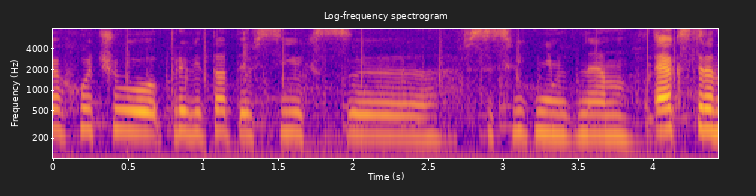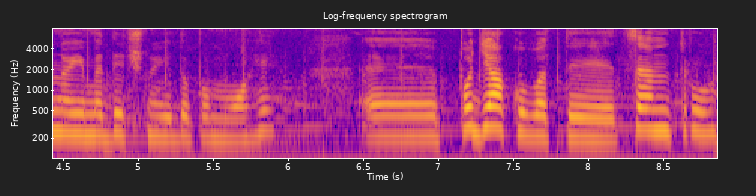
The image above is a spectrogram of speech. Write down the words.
Я хочу привітати всіх з е, Всесвітнім днем екстреної медичної допомоги, е, подякувати центру,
